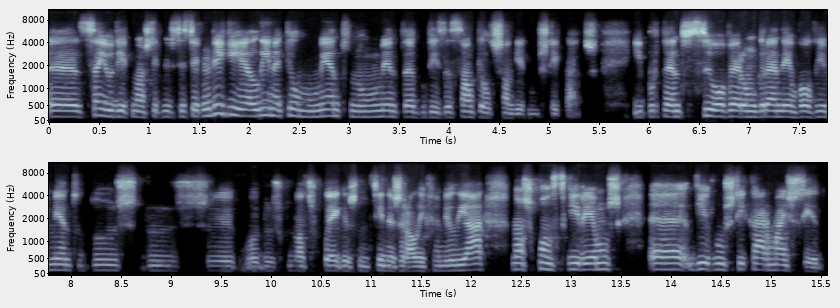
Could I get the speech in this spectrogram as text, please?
uh, sem o diagnóstico de deficiência cardíaca e é ali naquele momento, no momento da agudização, que eles são diagnosticados. E, portanto, se houver um grande envolvimento dos, dos, dos nossos colegas de medicina geral e familiar, nós conseguiremos diagnosticar mais cedo.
